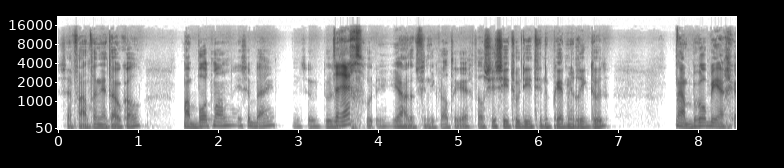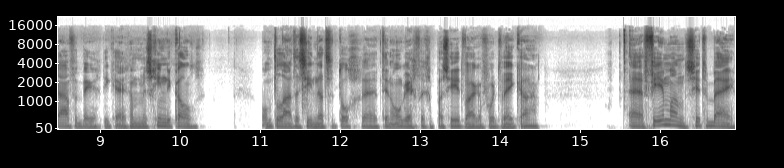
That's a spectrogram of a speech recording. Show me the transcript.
zei Valentijn net ook al. Maar Botman is erbij. Doet Terecht? goed. Ja, dat vind ik wel terecht. Als je ziet hoe hij het in de Premier League doet. Nou, Brobby en Gravenberg die krijgen misschien de kans om te laten zien dat ze toch eh, ten onrechte gepasseerd waren voor het WK. Eh, Veerman zit erbij.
